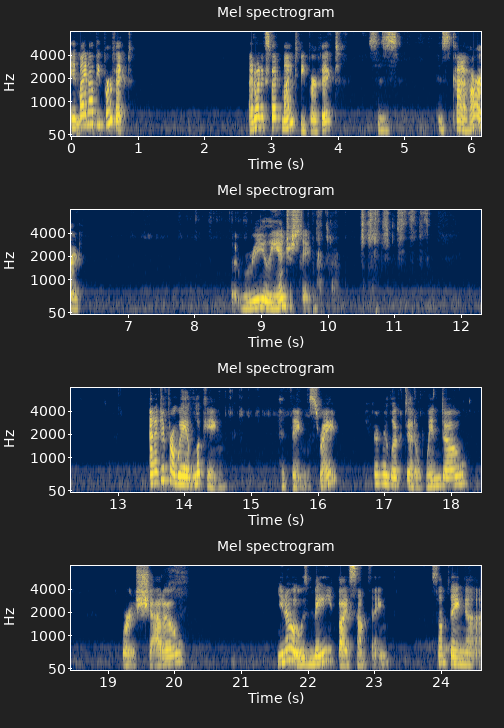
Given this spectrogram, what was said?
it might not be perfect. I don't expect mine to be perfect. This is, is kind of hard, but really interesting. And a different way of looking at things, right? Have you ever looked at a window or a shadow? You know it was made by something, something uh,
